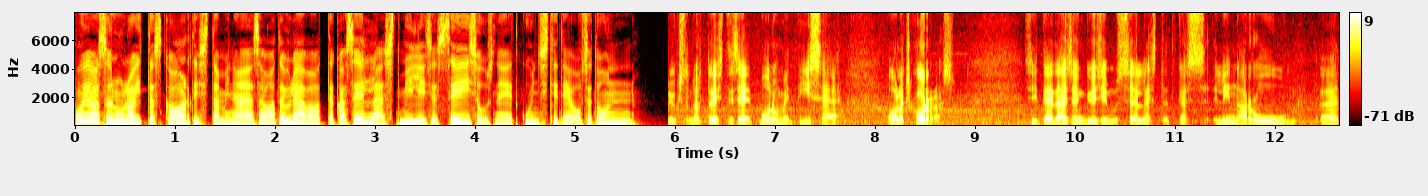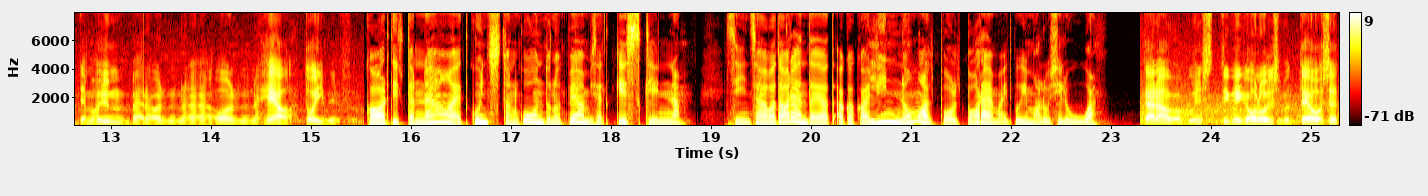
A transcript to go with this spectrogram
Oja sõnul aitas kaardistamine saada ülevaate ka sellest, millises seisus need kunstiteosed on. üks on noh, tõesti see, et monument ise oleks korras siit edasi on küsimus sellest, et kas linnaruum tema ümber on, äh, on hea, toimiv. kaardilt on näha, et kunst on koondunud peamiselt kesklinna. siin saavad arendajad aga ka linn omalt poolt paremaid võimalusi luua. tänavakunsti kõige olulisemad teosed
